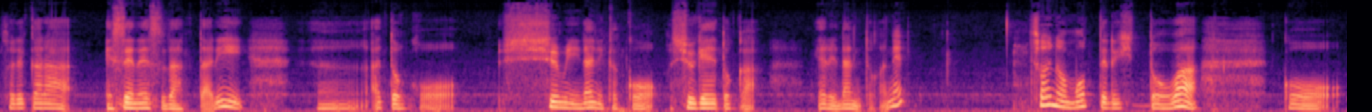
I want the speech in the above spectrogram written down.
それから SNS だったり、うんあとこう趣味何かこう手芸とかやれ何とかね。そういうのを持ってる人は、こう、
